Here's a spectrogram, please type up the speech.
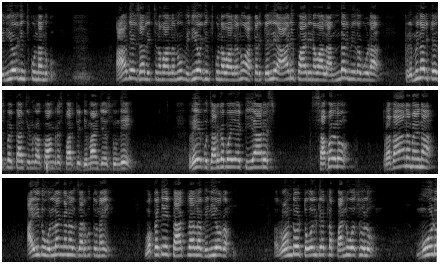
వినియోగించుకున్నందుకు. ఆదేశాలు ఇచ్చిన వాళ్ళను వినియోగించుకున్న వాళ్ళను అక్కడికి వెళ్ళి ఆడి పాడిన వాళ్ళందరి మీద కూడా క్రిమినల్ కేసు పెట్టాల్సిందిగా కాంగ్రెస్ పార్టీ డిమాండ్ చేస్తుంది. రేపు జరగబోయే టీఆర్ఎస్ సభలో ప్రధానమైన ఐదు ఉల్లంఘనలు జరుగుతున్నాయి. ఒకటి ట్రాక్టర్ల వినియోగం రెండు టోల్ గేట్ల పన్ను వసూలు మూడు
